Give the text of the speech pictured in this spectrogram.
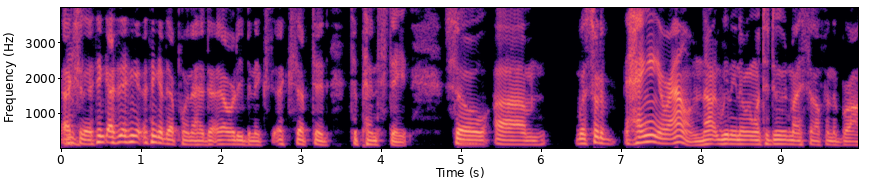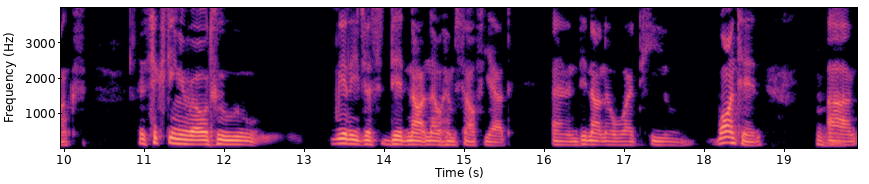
Actually, I think I think I think at that point I had already been ex- accepted to Penn State, so um, was sort of hanging around, not really knowing what to do with myself in the Bronx. A sixteen-year-old who really just did not know himself yet and did not know what he wanted. Mm-hmm. Um,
